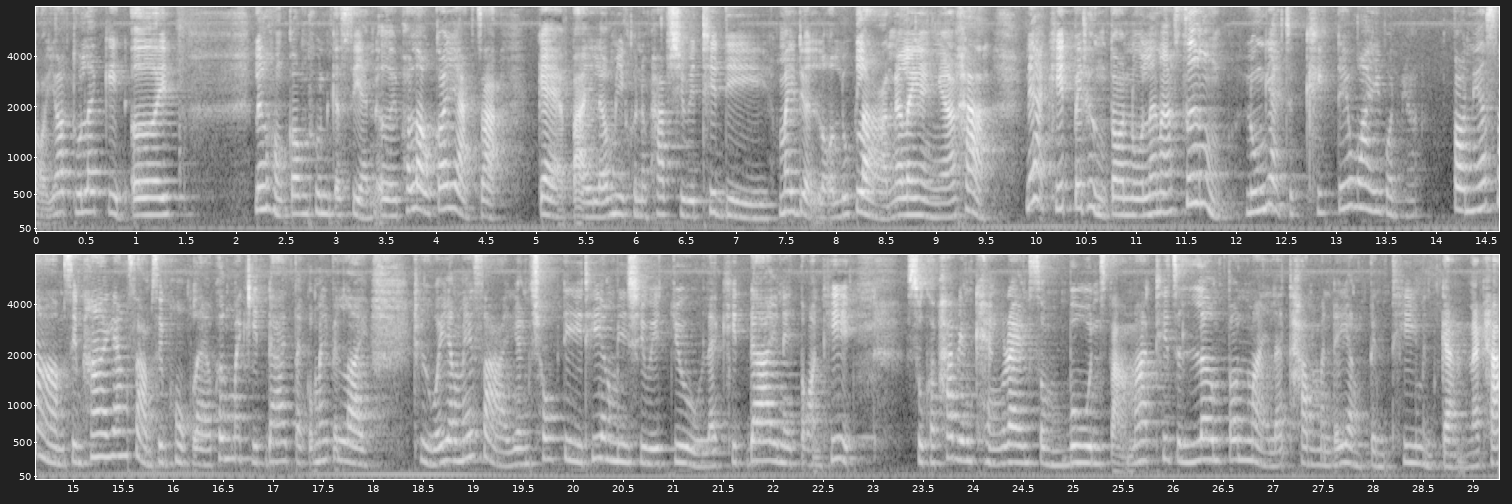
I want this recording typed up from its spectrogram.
ต่อยอดธุรกิจเอ่ยเรื่องของกองทุนเกษียณเอ่ยเพราะเราก็อยากจะแก่ไปแล้วมีคุณภาพชีวิตที่ดี ไม่เดือดร้อนลูกหลานอะไรอย่างเงี้ยค่ะ เนี่ยคิดไปถึงตอนนู้นแล้วนะ ซึ่งลุงอยากจะคิดได้ไวกว่านี้ ตอนนี้ 35 ย่าง 36 แล้วเพิ่งมาคิดได้แต่ก็ไม่เป็นไร ถือว่ายังไม่สายยังโชคดีที่ยังมีชีวิตอยู่และคิดได้ในตอนที่ สุขภาพยังแข็งแรงสมบูรณ์ สามารถที่จะเริ่มต้นใหม่และทำมันได้อย่างเต็มที่เหมือนกันนะคะ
